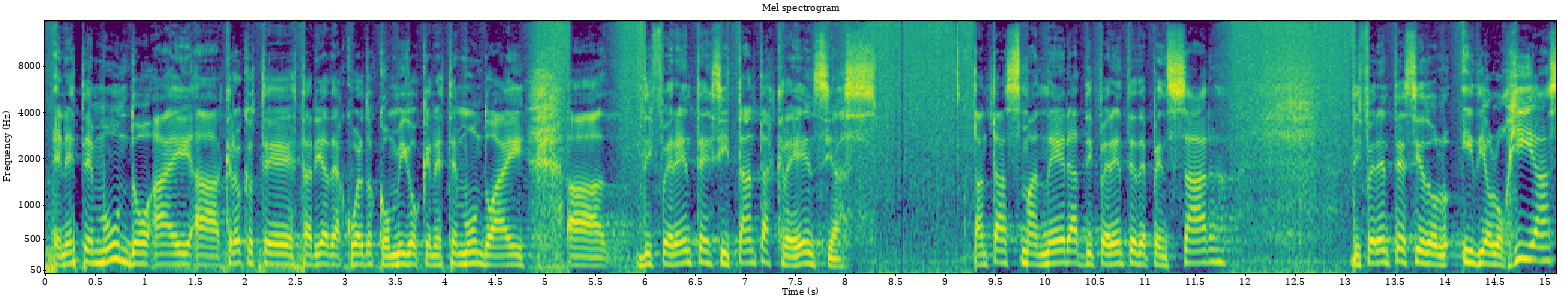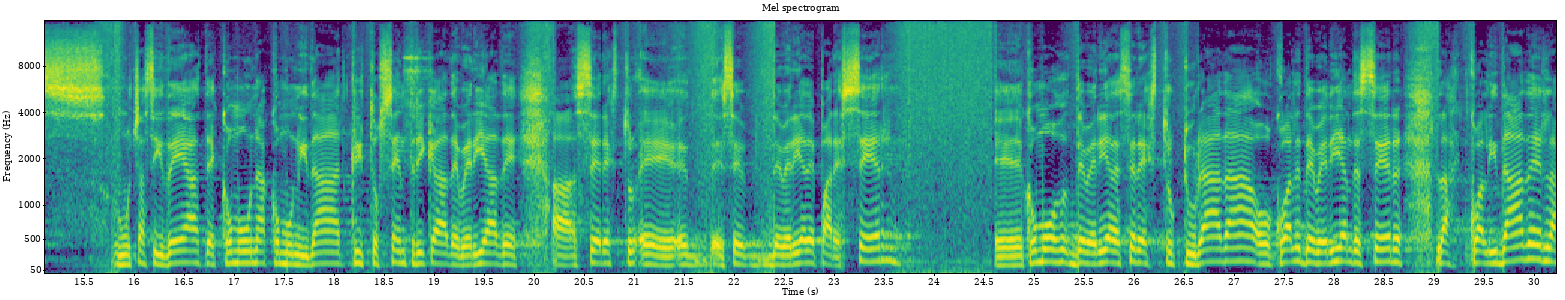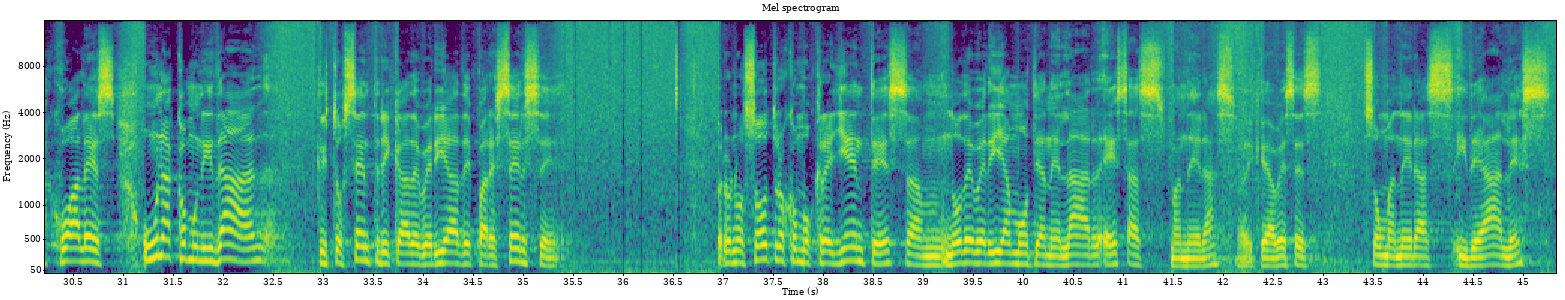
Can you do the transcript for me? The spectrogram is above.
En este mundo hay, uh, creo que usted estaría de acuerdo conmigo que en este mundo hay uh, diferentes y tantas creencias, tantas maneras diferentes de pensar, diferentes ideologías, muchas ideas de cómo una comunidad cristocéntrica debería de uh, ser, eh, se debería de parecer. Eh, cómo debería de ser estructurada o cuáles deberían de ser las cualidades las cuales una comunidad cristocéntrica debería de parecerse. Pero nosotros como creyentes no deberíamos de anhelar esas maneras, que a veces son maneras ideales,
